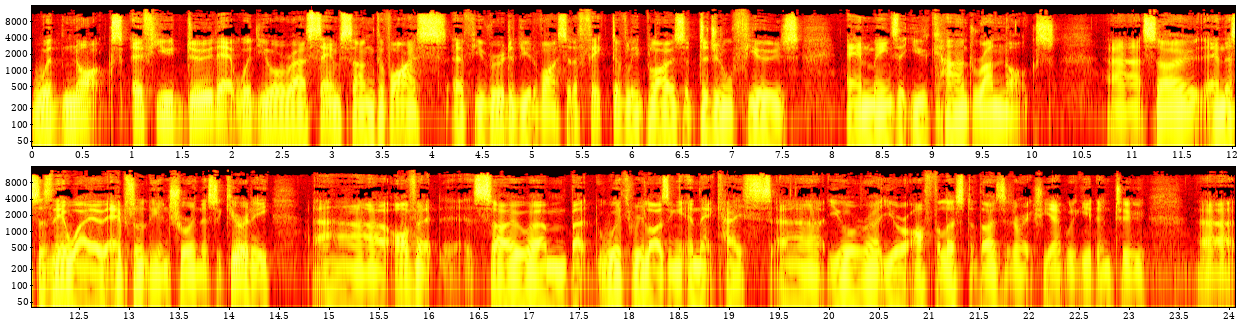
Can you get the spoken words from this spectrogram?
with Knox, if you do that with your uh, Samsung device, if you've rooted your device, it effectively blows a digital fuse and means that you can't run Knox. Uh, so, and this is their way of absolutely ensuring the security uh, of it. So, um, but with realizing in that case, uh, you're uh, you're off the list of those that are actually able to get into uh,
